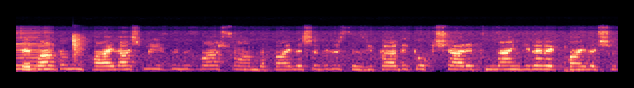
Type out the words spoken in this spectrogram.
E, Sebahat Hanım paylaşma izniniz var şu anda. Paylaşabilirsiniz. Yukarıdaki ok işaretinden girerek paylaşın.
